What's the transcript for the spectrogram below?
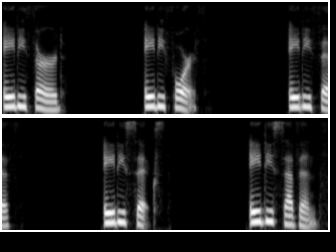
eighty-third, eighty-fourth, eighty-fifth, eighty-sixth, eighty-seventh,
